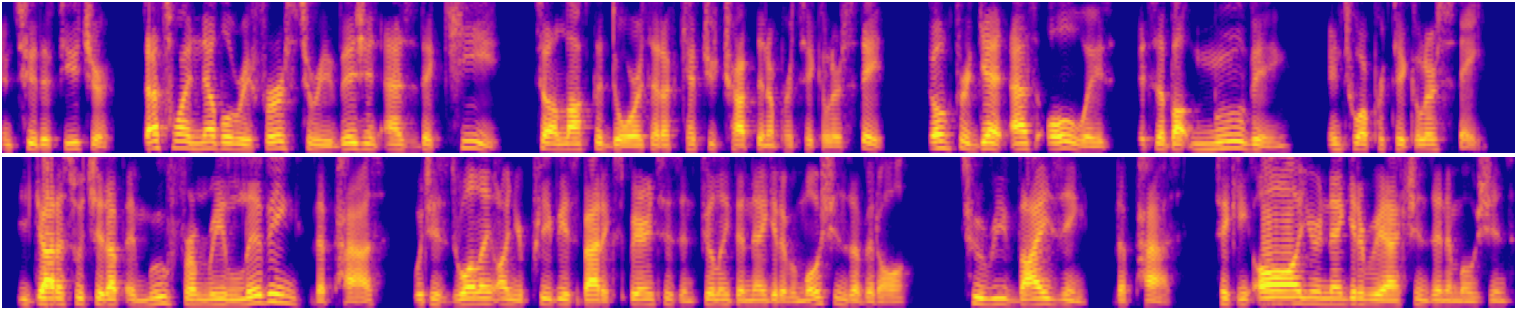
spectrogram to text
into the future. That's why Neville refers to revision as the key to unlock the doors that have kept you trapped in a particular state. Don't forget, as always, it's about moving into a particular state. You got to switch it up and move from reliving the past, which is dwelling on your previous bad experiences and feeling the negative emotions of it all, to revising the past, taking all your negative reactions and emotions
